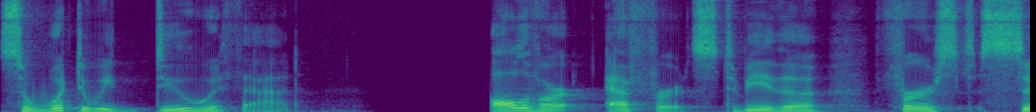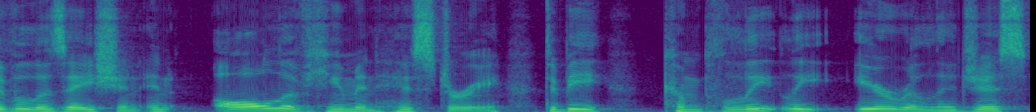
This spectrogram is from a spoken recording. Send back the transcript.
So, what do we do with that? All of our efforts to be the first civilization in all of human history, to be completely irreligious,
